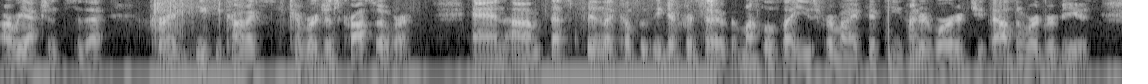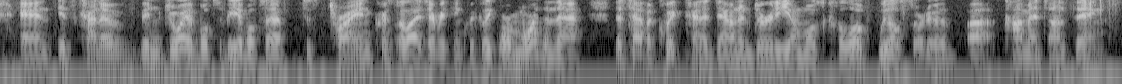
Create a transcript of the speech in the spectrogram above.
our reactions to the current DC Comics Convergence crossover. And um, that's been a completely different set of muscles that I use for my 1500 word or 2000 word reviews. And it's kind of enjoyable to be able to just try and crystallize everything quickly, or more than that, just have a quick kind of down and dirty, almost colloquial sort of uh, comment on things.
